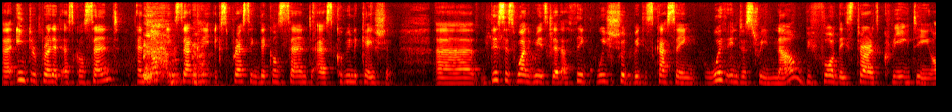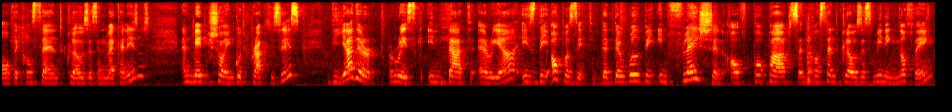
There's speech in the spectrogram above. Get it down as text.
uh, interpreted as consent and not exactly expressing the consent as communication. Uh, this is one risk that I think we should be discussing with industry now before they start creating all the consent clauses and mechanisms and maybe showing good practices. The other risk in that area is the opposite, that there will be inflation of pop-ups and consent clauses meaning nothing,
